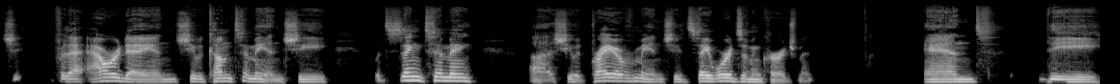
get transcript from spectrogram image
she, for that hour a day and she would come to me and she would sing to me. Uh, she would pray over me and she would say words of encouragement. And the,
